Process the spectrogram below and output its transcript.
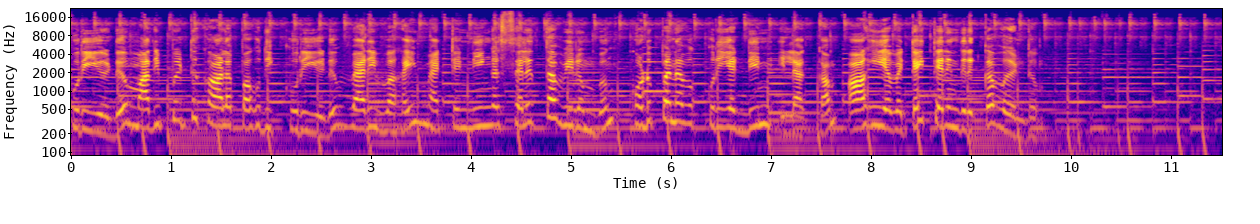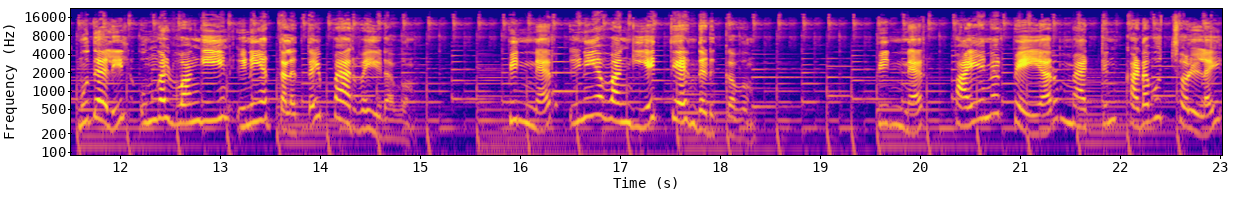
குறியீடு மதிப்பீட்டு காலப்பகுதி குறியீடு வரி வகை மற்றும் நீங்கள் செலுத்த விரும்பும் கொடுப்பனவுக்குரிய டின் இலக்கம் ஆகியவற்றை தெரிந்திருக்க வேண்டும். முதலில் உங்கள் வங்கியின் இணையதளத்தை பார்வையிடவும். பின்னர் இணைய வங்கியை தேர்ந்தெடுக்கவும். பின்னர் பயனர் பெயர் மற்றும் கடவுச்சொல்லை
